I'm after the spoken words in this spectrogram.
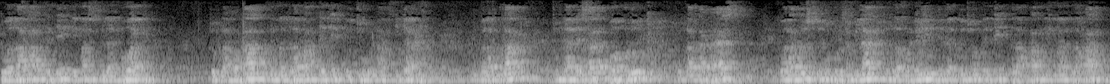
28.592 jumlah total 58.763 Dalam pulang jumlah desa 20 jumlah TPS 279 jumlah pemilih 37.858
